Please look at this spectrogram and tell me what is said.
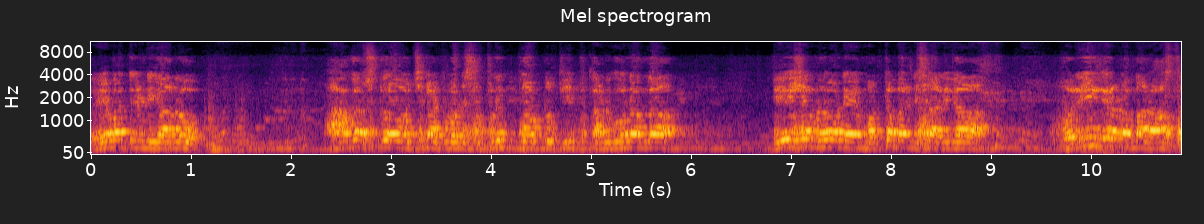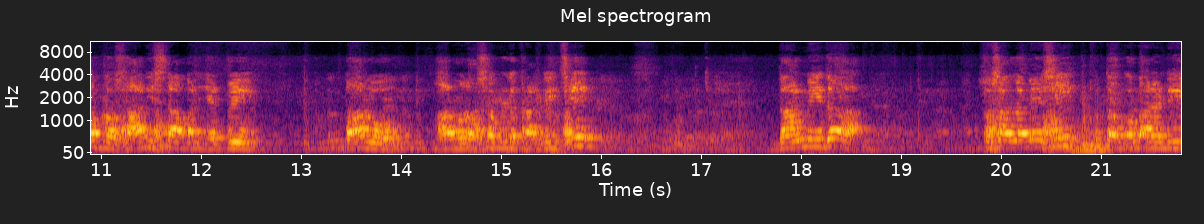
రేవంత్ రెడ్డి గారు ఆగస్టులో వచ్చినటువంటి సుప్రీంకోర్టు తీర్పుకు అనుగుణంగా దేశంలోనే మొట్టమొదటిసారిగా వరీకరణ మా రాష్ట్రంలో సాధిస్తామని చెప్పి వారు ఆ రోజు అసెంబ్లీలో ప్రకటించి దాని మీద ఉపసంగం వేసి ఉత్తమ్ కుమార్ రెడ్డి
